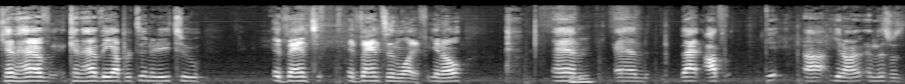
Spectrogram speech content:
can have can have the opportunity to advance advance in life, you know, and and that op, uh, you know, and this was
